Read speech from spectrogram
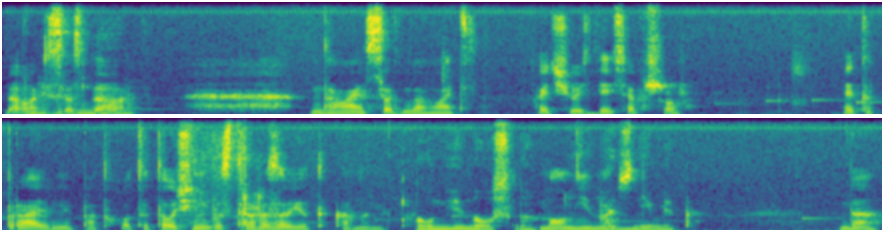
Давай создавать. Давай создавать. Хочу здесь офшор. Это правильный подход. Это очень быстро разовьет экономику. Молниеносно. Молниеносно. Поднимет. Да,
